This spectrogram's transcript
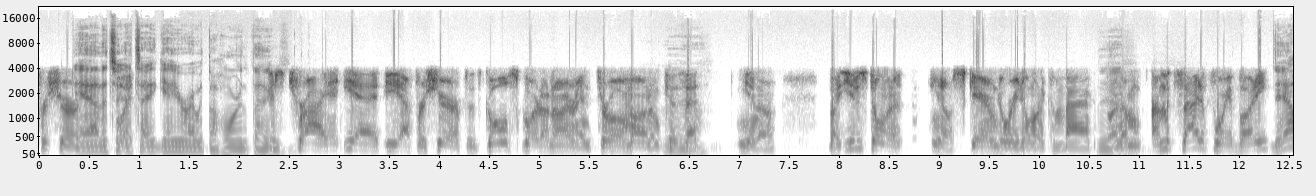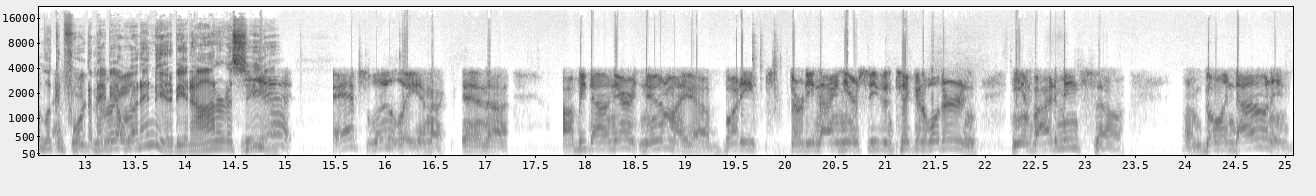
for sure. Yeah, that's, But that's yeah. You're right with the horn thing. Just try it. Yeah, yeah, for sure. If it's goal scored on our end, throw them on them because Yeah. that, you know. But you just don't want to, you know, scare them to where you don't want to come back. But I'm, I'm excited for you, buddy. Yeah, I'm looking That's forward to. Maybe be I'll run into you. It'd be an honor to see you. yeah, absolutely. And uh, and uh, I'll be down there at noon. My uh, buddy, 39 year season ticket holder, and he invited me. So I'm going down and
